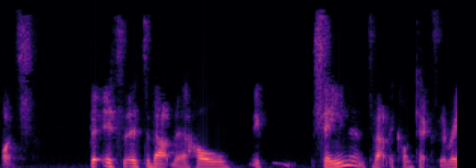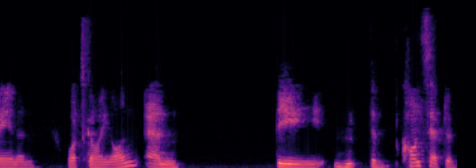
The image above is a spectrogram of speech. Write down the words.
what's it's it's about the whole scene. It's about the context they're in and what's going on. And the the concept of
